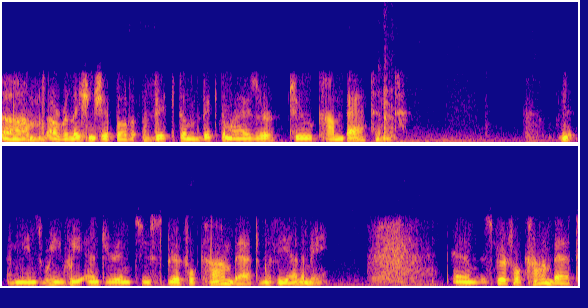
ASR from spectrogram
um, a relationship of victim victimizer to combatant. It means we, we enter into spiritual combat with the enemy. And spiritual combat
